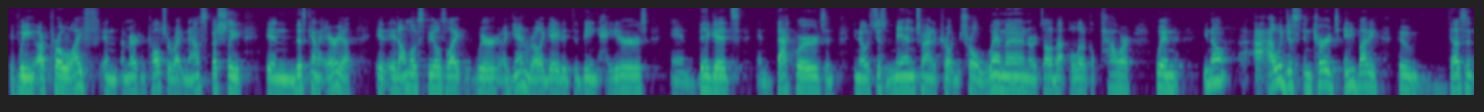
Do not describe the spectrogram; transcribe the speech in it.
if we are pro life in American culture right now, especially in this kind of area, it, it, almost feels like we're again relegated to being haters and bigots and backwards. And you know it's just men trying to control women or it's all about political power. When you know I, I would just encourage anybody who doesn't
